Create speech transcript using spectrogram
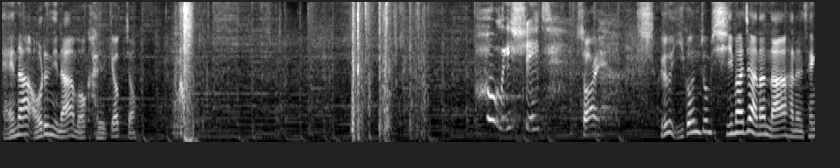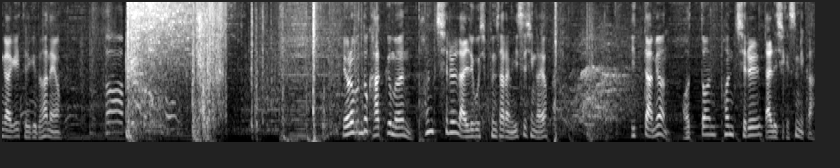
애나 어른이나 뭐 가릴 게 없죠. Holy shit. Sorry. 그래도 이건 좀 심하지 않았나 하는 생각이 들기도 하네요. 여러분도 가끔은 펀치를 날리고 싶은 사람이 있으신가요? 있다면 어떤 펀치를 날리시겠습니까?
